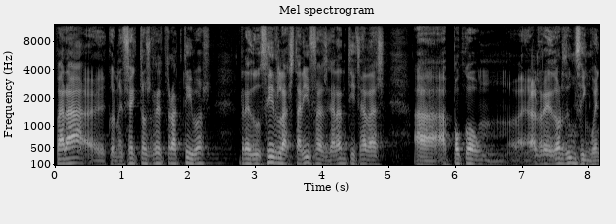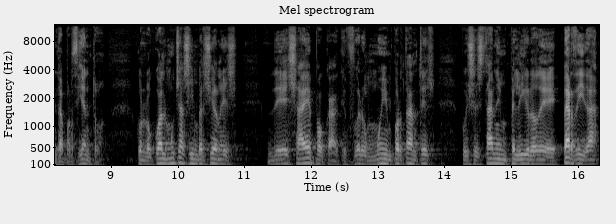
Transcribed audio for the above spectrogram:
para, eh, con efectos retroactivos, reducir las tarifas garantizadas a, poco, alrededor de un 50%, con lo cual muchas inversiones de esa época, que fueron muy importantes, pues están en peligro de pérdida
